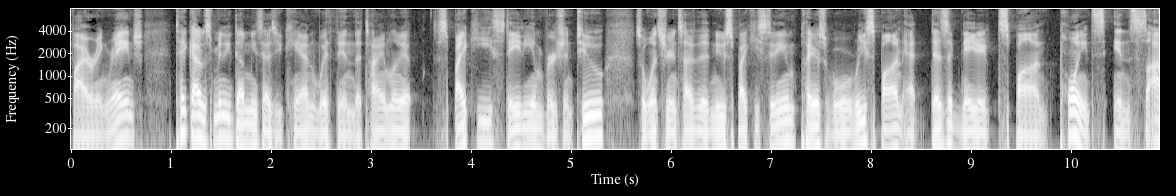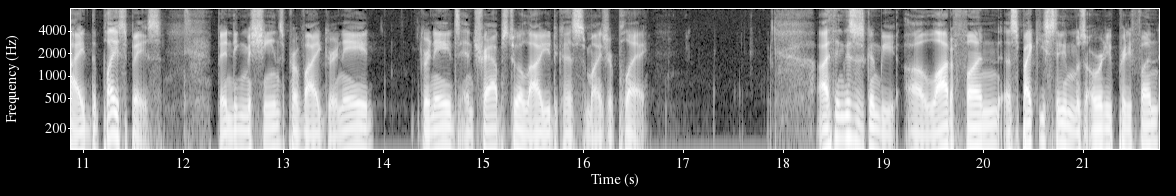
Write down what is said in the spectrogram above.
Firing range, take out as many dummies as you can within the time limit. Spiky Stadium version 2. So once you're inside the new Spiky Stadium, players will respawn at designated spawn points inside the play space. Vending machines provide grenade grenades and traps to allow you to customize your play. I think this is going to be a lot of fun. A Spiky Stadium was already pretty fun.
